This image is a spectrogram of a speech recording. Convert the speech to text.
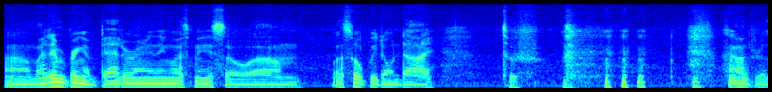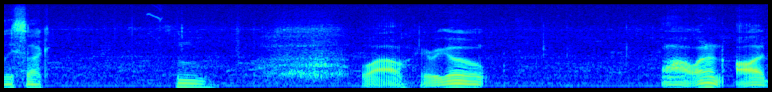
Um, I didn't bring a bed or anything with me, so um, let's hope we don't die. Toof. that would really suck. Hmm. Wow, here we go. Wow, what an odd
